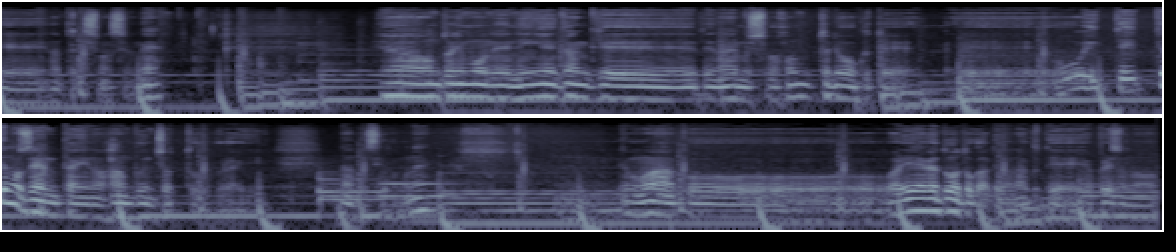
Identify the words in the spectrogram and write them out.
えー、なったりしますよね。いや本当にもうね人間関係で悩む人が本当に多くて、えー、多いって言っても全体の半分ちょっとぐらいなんですけどもね、うん、でもまあこう割合がどうとかではなくてやっぱりその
